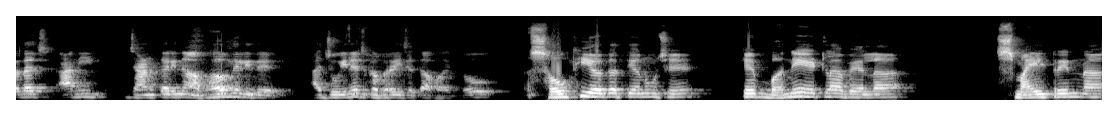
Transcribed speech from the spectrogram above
કદાચ આની જાણકારીના અભાવને લીધે આ જોઈને જ ગભરાઈ જતા હોય. તો સૌથી અગત્યનું છે કે બને એટલા વહેલા સ્માઇલ ટ્રેનના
